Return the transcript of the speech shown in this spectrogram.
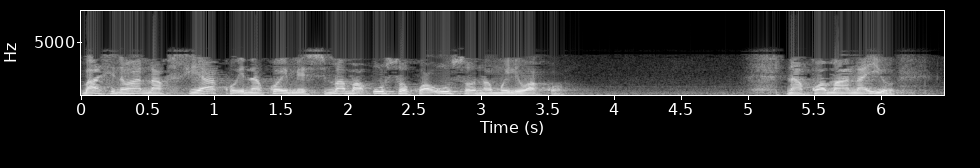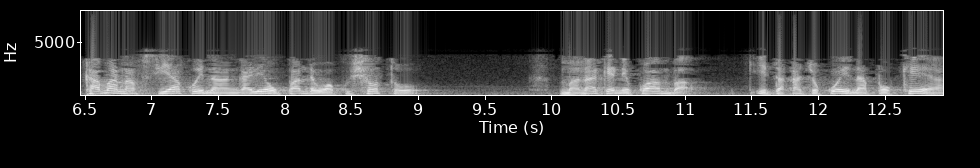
basi inamaana nafsi yako inakuwa imesimama uso kwa uso na mwili wako. Na kwa maana hiyo kama nafsi yako inaangalia upande wa kushoto maana yake ni kwamba itakachokuwa inapokea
